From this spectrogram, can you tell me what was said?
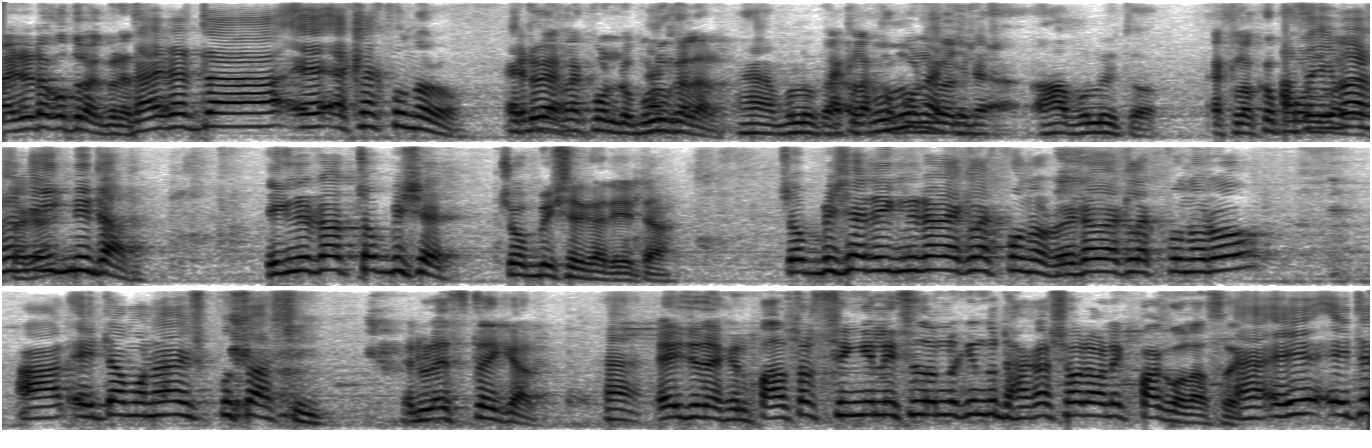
রাইডারটা কত রাখবেন? রাইডারটা এক লাখ পনেরো। এটাও এক লাখ পনেরো ব্লু কালার হ্যাঁ ব্লু এক লাখ পনেরো এটা? হ্যাঁ ব্লুই তো। এক লক্ষ আচ্ছা এবার ইগনিটার ইগনিটার চব্বিশের। চব্বিশের গাড়ি এটা। চব্বিশের ইগনিটার এক লাখ পনেরো এটাও এক লাখ পনেরো। আর এটা মনে হয় পঁচাশি। এটা স্ট্রাইকার হ্যাঁ। এই যে দেখেন পালসার সিঙ্গেল এক্সের জন্য কিন্তু ঢাকা শহরে অনেক পাগল আছে। হ্যাঁ এই এটা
